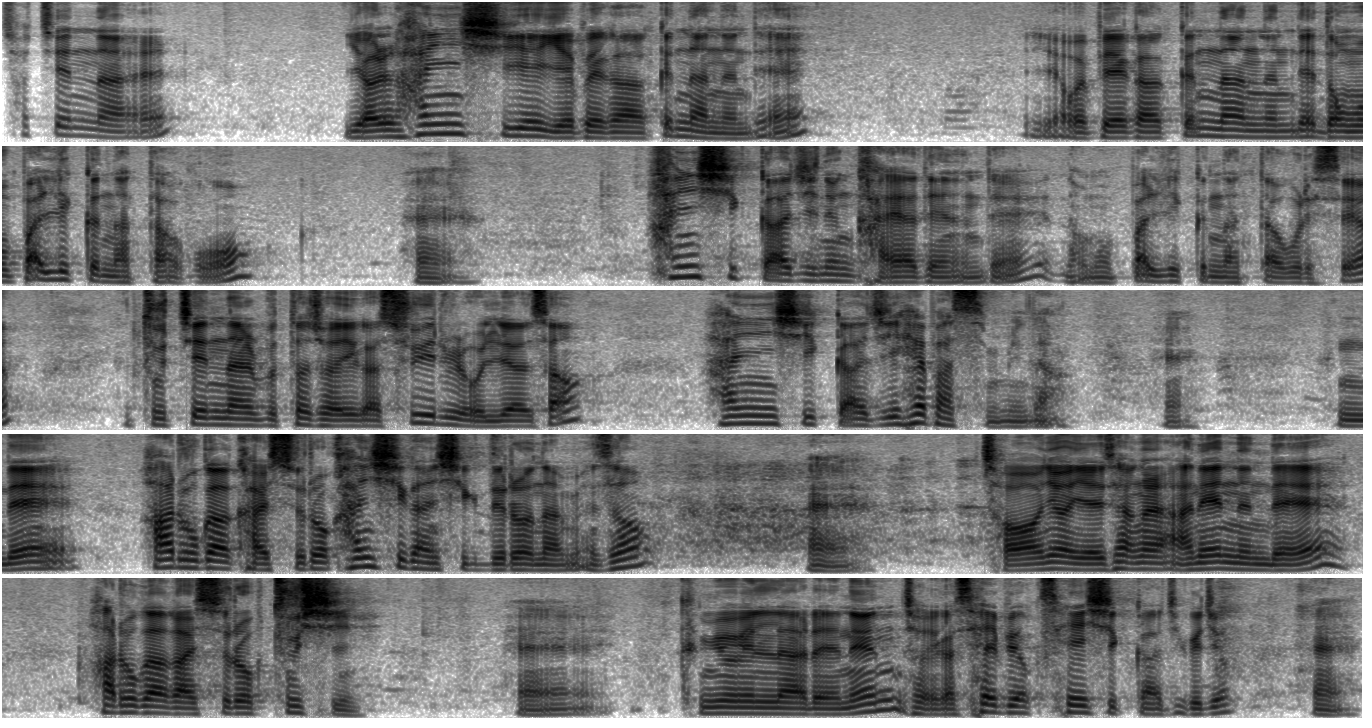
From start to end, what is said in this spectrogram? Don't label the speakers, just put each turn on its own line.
첫째 날 11시에 예배가 끝났는데 예배가 끝났는데 너무 빨리 끝났다고 예. 1시까지는 가야 되는데 너무 빨리 끝났다고 그랬어요. 둘째 날부터 저희가 수위를 올려서 1시까지 해봤습니다. 예. 근데 하루가 갈수록 1시간씩 늘어나면서 예. 전혀 예상을 안 했는데 하루가 갈수록 2시 예. 금요일 날에는 저희가 새벽 3시까지 그죠? 예.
